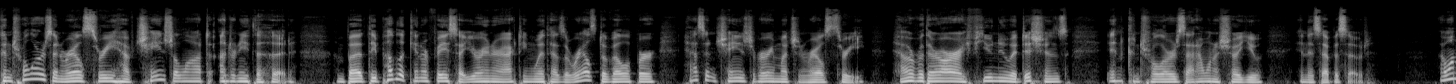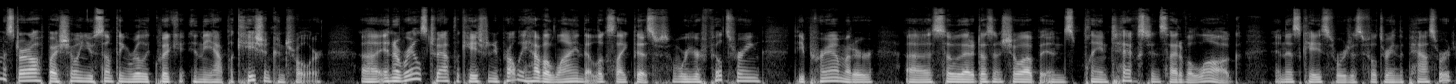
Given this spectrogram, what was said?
controllers in Rails 3 have changed a lot underneath the hood, but the public interface that you're interacting with as a Rails developer hasn't changed very much in Rails 3. However, there are a few new additions in controllers that I want to show you in this episode. I want to start off by showing you something really quick in the application controller. Uh, in a Rails 2 application, you probably have a line that looks like this, where you're filtering the parameter uh, so that it doesn't show up in plain text inside of a log. In this case, we're just filtering the password.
